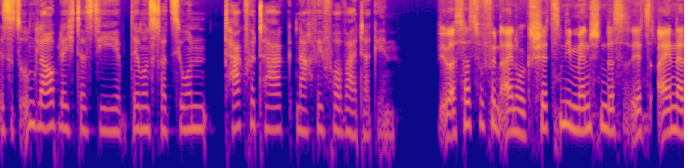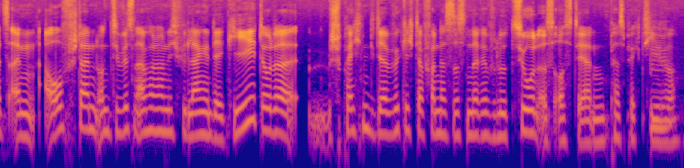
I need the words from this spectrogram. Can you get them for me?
ist es unglaublich, dass die Demonstrationen Tag für Tag nach wie vor weitergehen. Was hast du für einen Eindruck? Schätzen die Menschen das jetzt ein als einen Aufstand und sie wissen einfach noch nicht, wie lange der geht? Oder sprechen die da wirklich davon, dass es eine Revolution ist aus deren Perspektive?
